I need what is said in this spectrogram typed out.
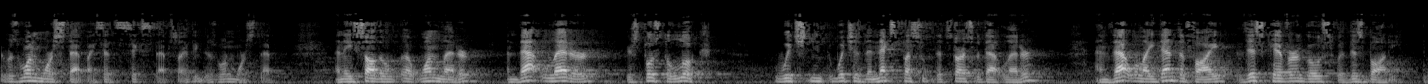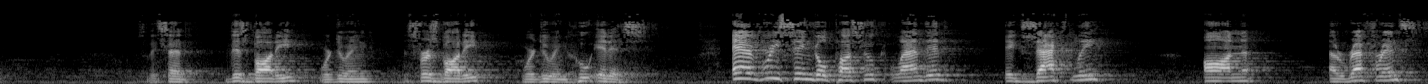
there was one more step. I said six steps, so I think there's one more step. And they saw the uh, one letter, and that letter, you're supposed to look which which is the next pasuk that starts with that letter, and that will identify this kever goes with this body. So they said, this body, we're doing, this first body, we're doing who it is. Every single pasuk landed exactly on a reference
